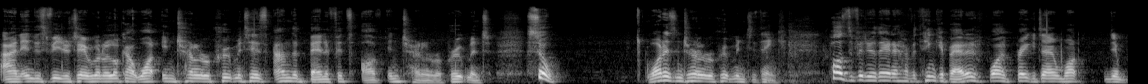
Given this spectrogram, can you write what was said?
And in this video today, we're going to look at what internal recruitment is and the benefits of internal recruitment. So, what is internal recruitment, you think? Pause the video there and have a think about it. What, break it down what the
